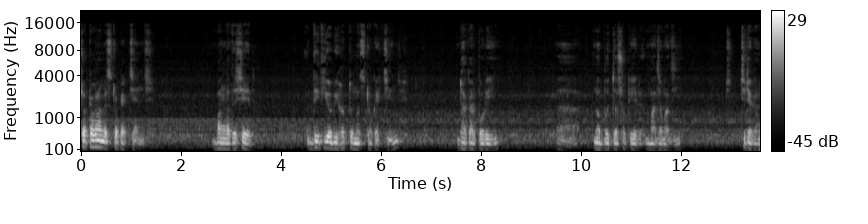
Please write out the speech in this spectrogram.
চট্টগ্রাম স্টক এক্সচেঞ্জ বাংলাদেশের দ্বিতীয় বৃহত্তম স্টক এক্সচেঞ্জ ঢাকার পরেই নব্বই দশকের মাঝামাঝি চিটাগাং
